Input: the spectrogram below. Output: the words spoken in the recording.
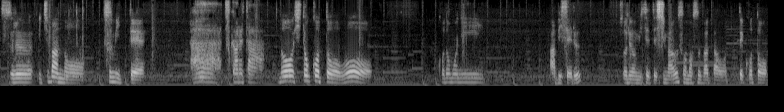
する一番の罪って、ああ、疲れたの一言を子供に浴びせる。それを見せてしまう、その姿をってこと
